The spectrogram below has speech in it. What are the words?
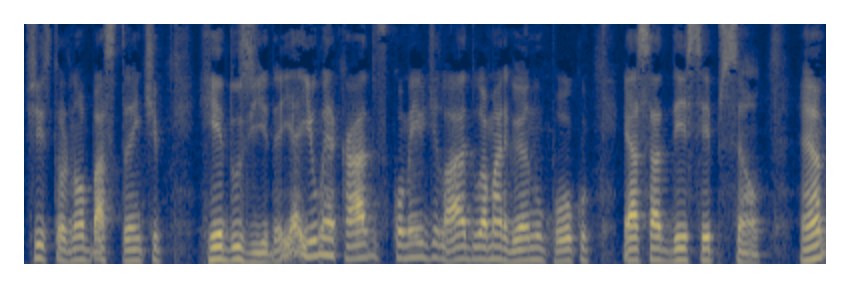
se tornou bastante reduzida. E aí o mercado ficou meio de lado, amargando um pouco essa decepção. É?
